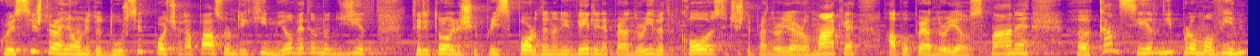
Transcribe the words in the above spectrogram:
kryesisht të rajonit të Durrësit, por që ka pasur ndikim jo vetëm në të gjithë territorin e Shqipërisë, por dhe në nivelin e perandorive të kohës, siç ishte perandoria romake apo perandoria osmane, kanë sjellë një promovim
